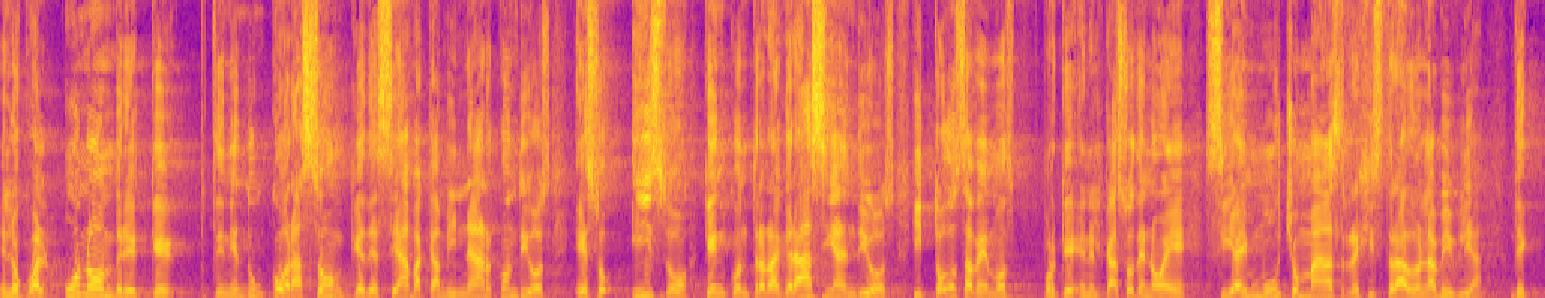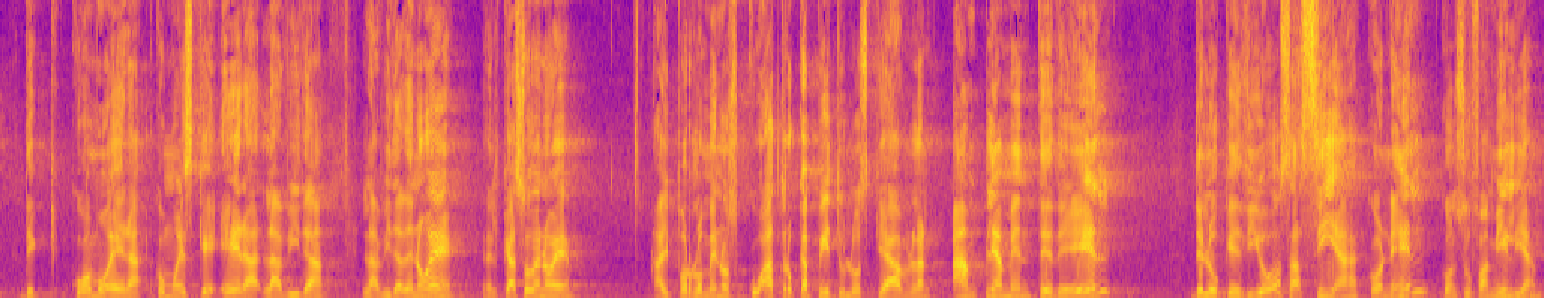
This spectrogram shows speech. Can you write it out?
en lo cual un hombre que teniendo un corazón que deseaba caminar con Dios, eso hizo que encontrara gracia en Dios. Y todos sabemos, porque en el caso de Noé, sí hay mucho más registrado en la Biblia de, cómo era, cómo es que era la vida, la vida de Noé. En el caso de Noé, hay por lo menos cuatro capítulos que hablan ampliamente de él, de lo que Dios hacía con él, con su familia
